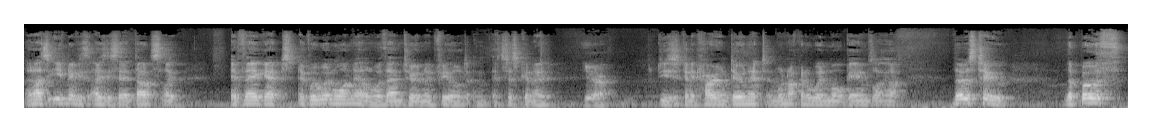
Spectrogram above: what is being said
and as even if as you said, Dodds like if they get if we win one 0 with them two in midfield, and it's just gonna Yeah. he's just gonna carry on doing it, and we're not gonna win more games like that. Those two, they're both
